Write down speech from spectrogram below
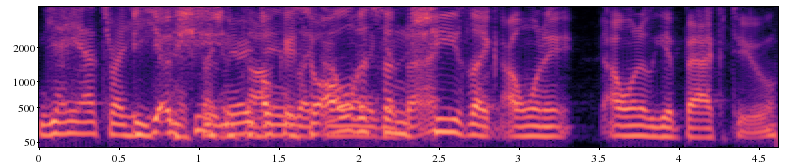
yeah, yeah, that's right. He, Yeah, he- she- Mary okay, Jane's so like, all of a sudden she's like, "I want to, I want to get back to you,"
